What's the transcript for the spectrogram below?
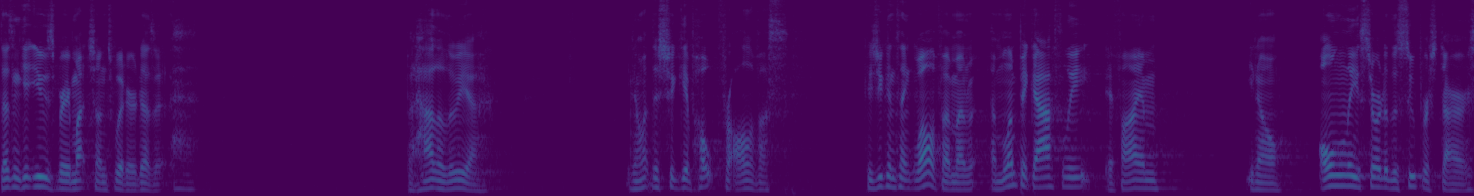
Doesn't get used very much on Twitter, does it? But hallelujah. You know what? This should give hope for all of us. Because you can think, well, if I'm an Olympic athlete, if I'm, you know, only sort of the superstars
